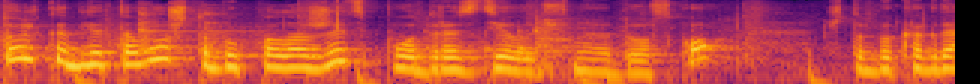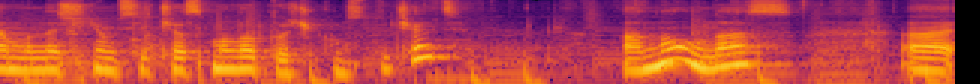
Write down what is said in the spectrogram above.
Только для того, чтобы положить под разделочную доску, чтобы когда мы начнем сейчас молоточком стучать, оно у нас а,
